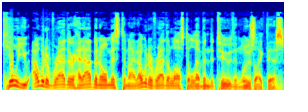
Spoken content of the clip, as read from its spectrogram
kill you. I would have rather, had I been Ole Miss tonight, I would have rather lost eleven to two than lose like this.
